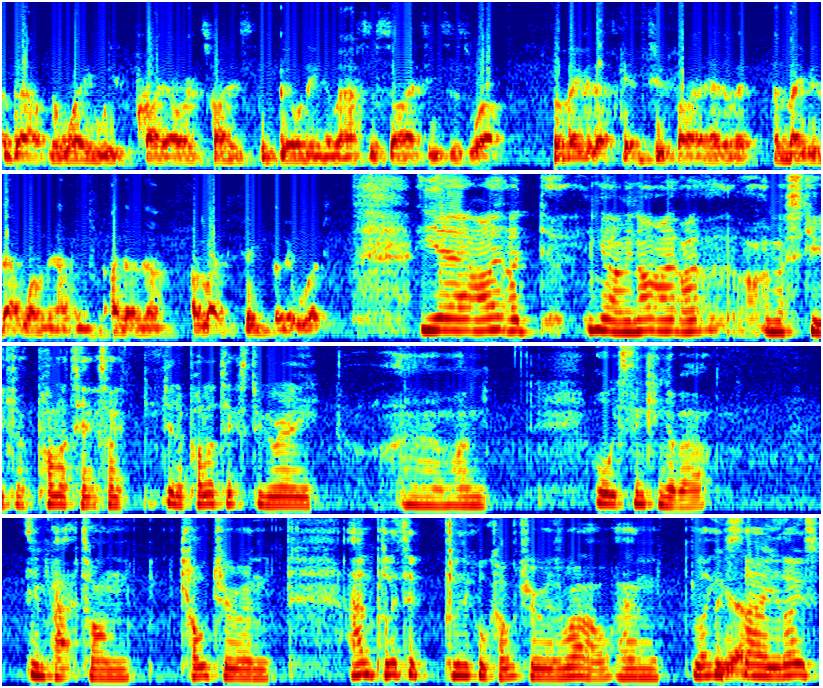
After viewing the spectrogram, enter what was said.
about the way we've prioritized the building of our societies as well. But maybe that's getting too far ahead of it, and maybe that won't happen. I don't know. I'd like to think that it would. Yeah, I, I yeah, I mean, I, I, I'm a student of politics. I did a politics degree. Um, I'm always thinking about impact on culture and and politi- political culture as well. And like you yeah. say, those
